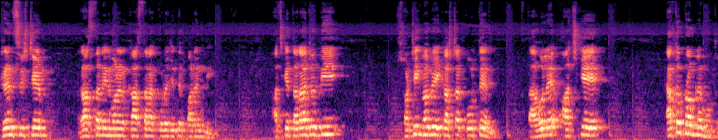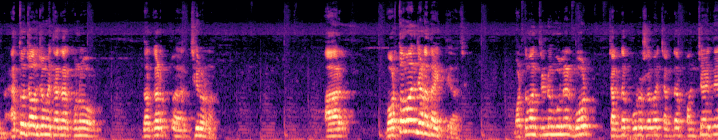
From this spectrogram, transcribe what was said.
ড্রেন সিস্টেম রাস্তা নির্মাণের কাজ তারা করে যেতে পারেননি। আজকে তারা যদি সঠিকভাবে এই কাজটা করতেন, তাহলে আজকে এত প্রবলেম হতো না, এত জল জমে থাকার কোনো দরকার ছিল না। আর বর্তমান যারা দায়িত্বে আছে, বর্তমান তৃণমূলের বোর্ড, চাকদা পৌরসভায়, চাকদা পঞ্চায়েতে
